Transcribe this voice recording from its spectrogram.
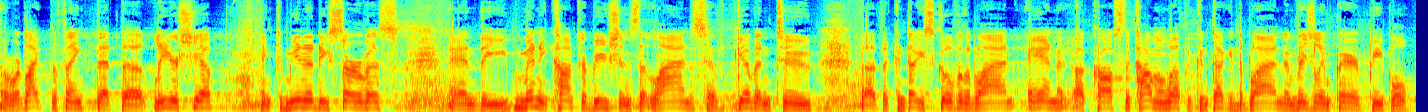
I would like to think that the leadership and community service and the many contributions that Lions have given to uh, the Kentucky School for the Blind and across the Commonwealth of Kentucky to blind and visually impaired people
